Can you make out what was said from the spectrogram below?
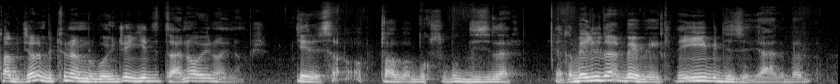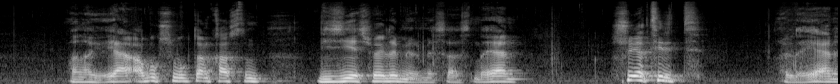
Tabii canım bütün ömrü boyunca 7 tane oyun oynamış. Gerisi aptal abuk subuk diziler. Ya da belli de belki de iyi bir dizi yani bana göre. Yani abuk subuktan kastım diziye söylemiyorum esasında. Yani suya tirit. Öyle yani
